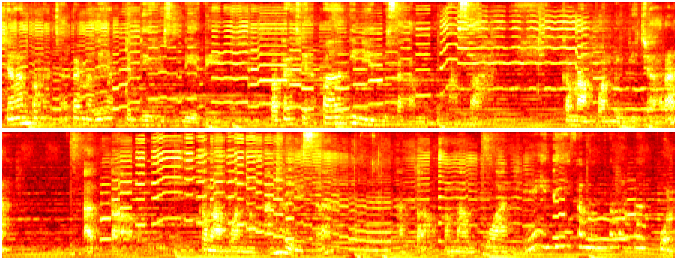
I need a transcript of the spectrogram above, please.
jangan pernah capek melihat ke diri sendiri. Potensi apa lagi nih yang bisa kamu asah kemampuan berbicara atau kemampuan menganalisa atau kemampuan ya intinya kemampuan apa pun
